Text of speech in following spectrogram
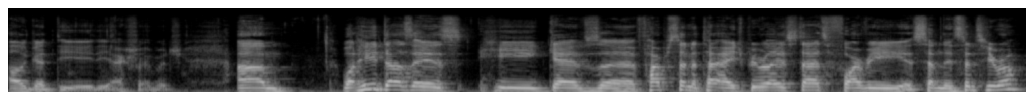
I'll get the the actual image. Um, what he does is he gives uh, five percent attack HP related stats for every seventy cents hero,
